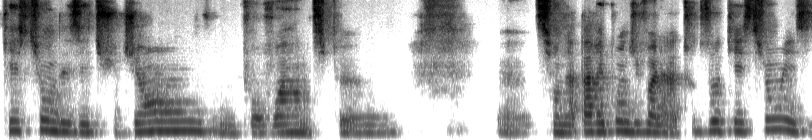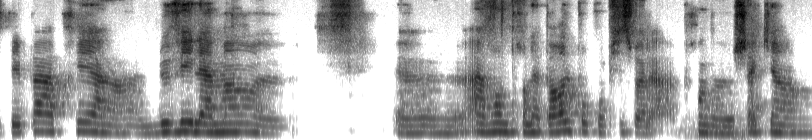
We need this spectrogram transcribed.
questions des étudiants pour voir un petit peu euh, si on n'a pas répondu voilà, à toutes vos questions, n'hésitez pas après à lever la main euh, euh, avant de prendre la parole pour qu'on puisse voilà, prendre chacun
